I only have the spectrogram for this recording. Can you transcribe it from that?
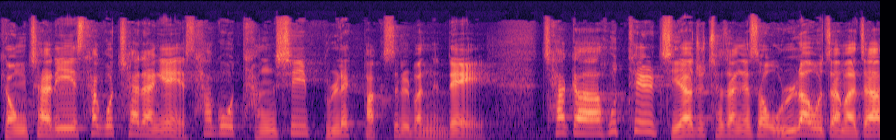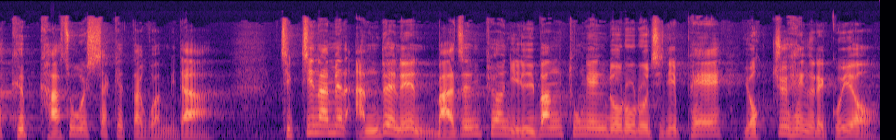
경찰이 사고 차량의 사고 당시 블랙박스를 봤는데 차가 호텔 지하 주차장에서 올라오자마자 급 가속을 시작했다고 합니다. 직진하면 안 되는 맞은편 일방 통행 도로로 진입해 역주행을 했고요.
